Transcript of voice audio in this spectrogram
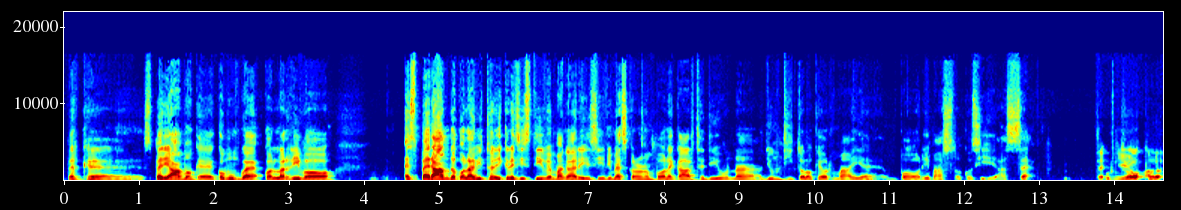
perché speriamo che comunque con l'arrivo e sperando con la vittoria di Crazy Steve magari si rimescolano un po' le carte di, una, di un titolo che ormai è un po' rimasto così a sé. Sì, io, allora,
